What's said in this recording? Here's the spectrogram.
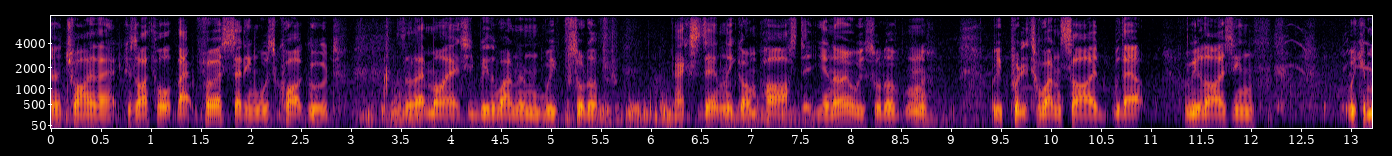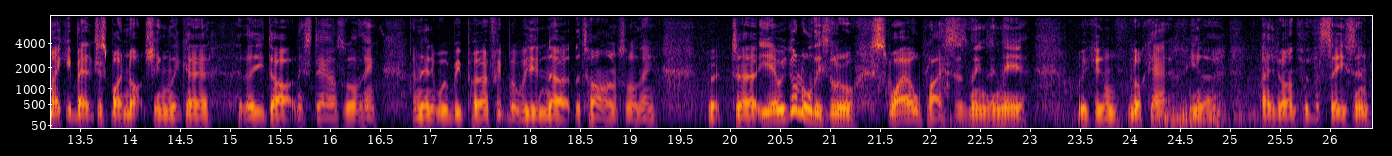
uh, uh, try that because I thought that first setting was quite good. So that might actually be the one, and we've sort of accidentally gone past it. You know, we sort of mm, we put it to one side without realizing we can make it better just by notching the uh, the darkness down, sort of thing, and then it would be perfect. But we didn't know at the time, sort of thing. But uh, yeah, we've got all these little swale places and things in here we can look at, you know, later on through the season,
